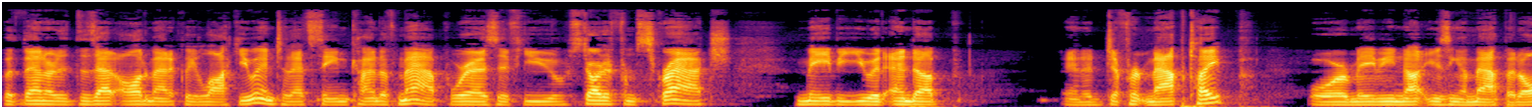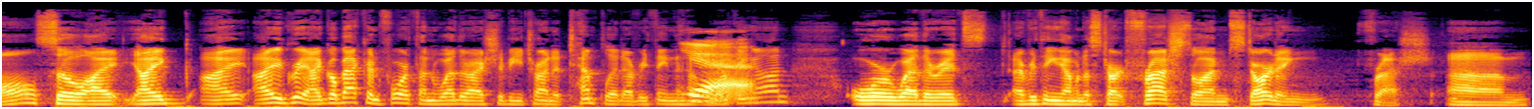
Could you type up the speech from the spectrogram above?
but then does that automatically lock you into that same kind of map? Whereas if you started from scratch, maybe you would end up in a different map type or maybe not using a map at all. So I I I, I agree. I go back and forth on whether I should be trying to template everything that yeah. I'm working on or whether it's everything I'm going to start fresh. So I'm starting fresh. Um,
